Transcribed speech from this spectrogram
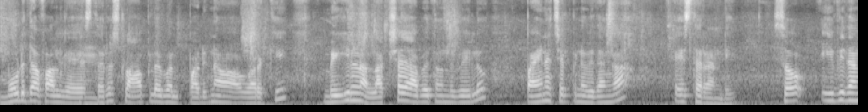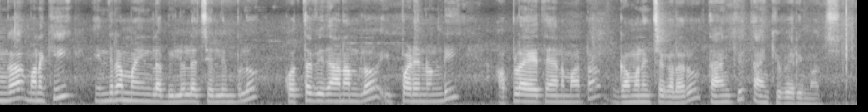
మూడు దఫాలుగా వేస్తారు. స్లాప్ లెవెల్ పడిన వరకు మిగిలిన లక్ష యాభై తొమ్మిది వేలు పైన చెప్పిన విధంగా వేస్తారండి. సో ఈ విధంగా మనకి ఇందిరమ్మ ఇండ్ల బిల్లుల చెల్లింపులు కొత్త విధానంలో ఇప్పటి నుండి అప్లై అవుతాయన్నమాట. గమనించగలరు. Thank you thank you very much.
